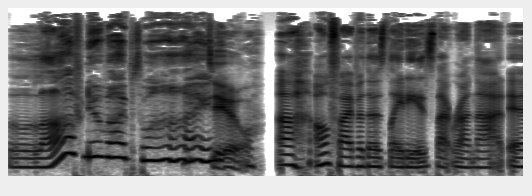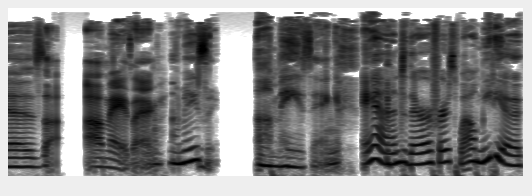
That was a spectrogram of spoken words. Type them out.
love New Vibes Wine. We do. Uh, all five of those ladies that run that is amazing. Amazing amazing. And they're our first WOW Media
